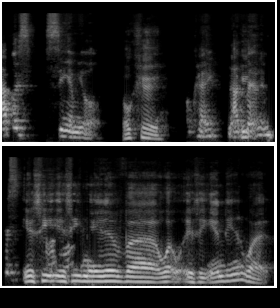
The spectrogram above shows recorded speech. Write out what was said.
Navis Samuel. Okay. Okay. Not he, Is he is he native? Uh, what is he Indian? What?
